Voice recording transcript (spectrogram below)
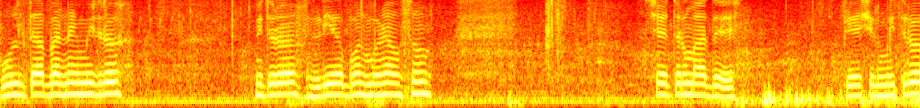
ભૂલતા નહીં મિત્રો. મિત્રો, વીડિયો પણ બનાવશું. ક્ષેત્રમાં તે સ્પેશિયલ મિત્રો.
